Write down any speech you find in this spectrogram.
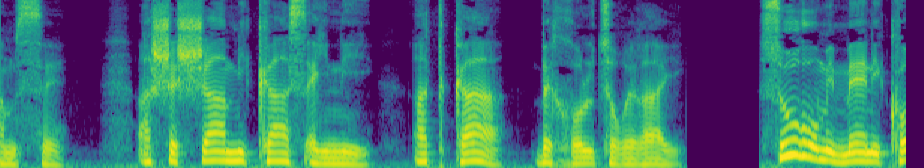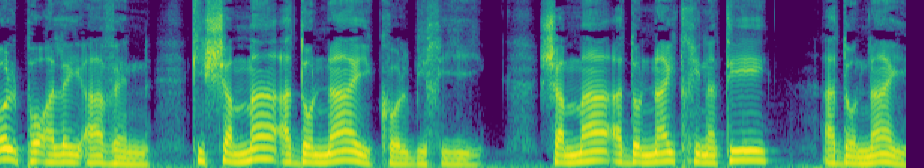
אמסה. אששה מכעס עיני, עתקה בכל צוררי. סורו ממני כל פועלי אבן, כי שמע אדוני כל בכיי. שמע אדוני תחינתי, אדוני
